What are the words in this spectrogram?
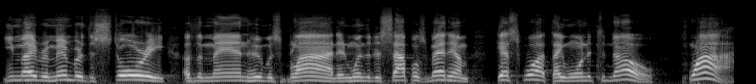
you may remember the story of the man who was blind. And when the disciples met him, guess what? They wanted to know why.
